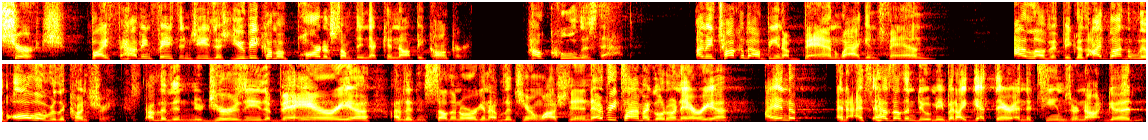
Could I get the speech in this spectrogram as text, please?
church by having faith in Jesus, you become a part of something that cannot be conquered. How cool is that? I mean, talk about being a bandwagon fan. I love it because I've gotten to live all over the country. I've lived in New Jersey, the Bay Area. I lived in Southern Oregon. I've lived here in Washington. And every time I go to an area, I end up, and it has nothing to do with me, but I get there and the teams are not good.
